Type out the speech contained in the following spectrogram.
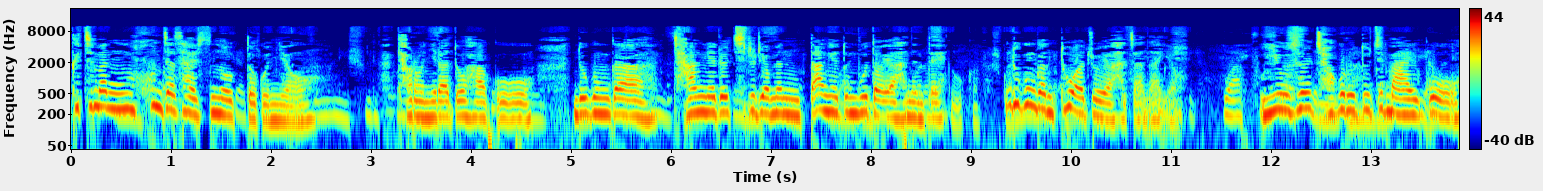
그치만 혼자 살 수는 없더군요. 결혼이라도 하고 누군가 장례를 치르려면 땅에도 묻어야 하는데 누군가 도와줘야 하잖아요. 이웃을 적으로 두지 말고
